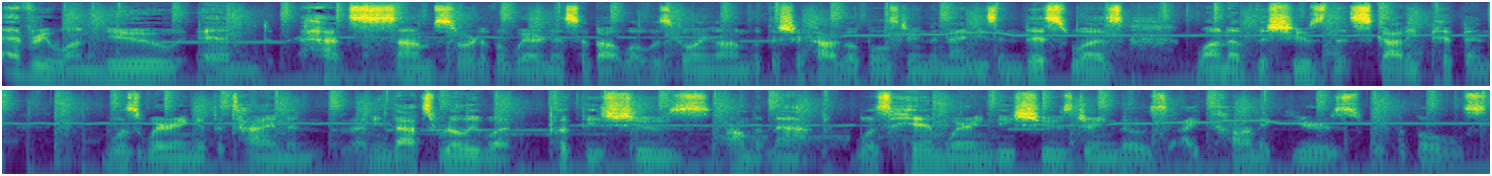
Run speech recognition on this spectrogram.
everyone knew and had some sort of awareness about what was going on with the Chicago Bulls during the 90s. And this was one of the shoes that Scottie Pippen was wearing at the time. And i mean that's really what put these shoes on the map was him wearing these shoes during those iconic years with the bulls.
